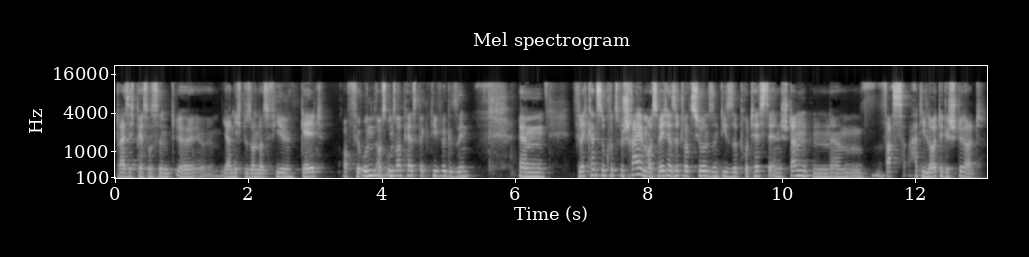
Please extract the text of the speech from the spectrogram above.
30 Pesos sind äh, ja nicht besonders viel Geld, auch für uns aus unserer Perspektive gesehen. Ähm, vielleicht kannst du kurz beschreiben, aus welcher Situation sind diese Proteste entstanden? Ähm, was hat die Leute gestört?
